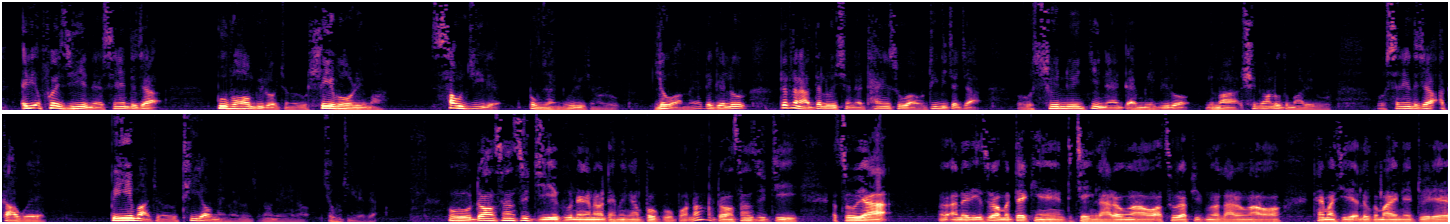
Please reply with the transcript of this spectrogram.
။အဲဒီအဖွဲ့အစည်းတွေနဲ့စနစ်တကျပူးပေါင်းပြီးတော့လှေပေါ်တွေမှာစောင့်ကြည့်တဲ့ပုံစံမျိုးတွေလုပ်ရမယ်။တကယ်လို့ပြဿနာတက်လို့ရှိရင်ထိုင်းအစိုးရကိုတိတိကျကျဆွေးနွေးညှိနှိုင်းတိုင်ပင်ပြီးတော့မြန်မာရွှေ့ပြောင်းအလုပ်သမားတွေကိုစနစ်တကျအကာအကွယ်ပေးမှထိရောက်နိုင်မယ်လို့ကျနော့်အနေနဲ့ယုံကြည်တယ်။ဒေါ်အောင်ဆန်းစုကြည်နိုင်ငံတော်အတိုင်ပင်ခံပုဂ္ဂိုလ်-ဒေါ်အောင်ဆန်းစုကြည်အစိုးရ NLD အစိုးရမတက်ခင် တကြိမ်လာတုန်းက၊အစိုးရဖြစ်ပြီးမှလာတုန်းက ထိုင်းမှာရှိတဲ့ အလုပ်သမားတွေနဲ့တွေ့တယ်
